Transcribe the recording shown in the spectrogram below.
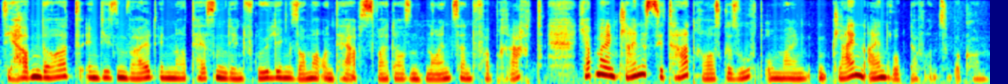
Sie haben dort in diesem Wald in Nordhessen den Frühling, Sommer und Herbst 2019 verbracht. Ich habe mal ein kleines Zitat rausgesucht, um mal einen kleinen Eindruck davon zu bekommen.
